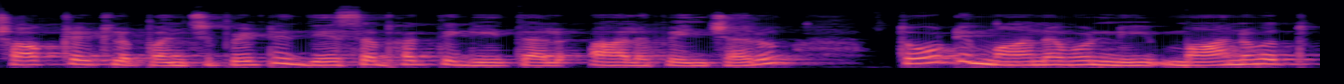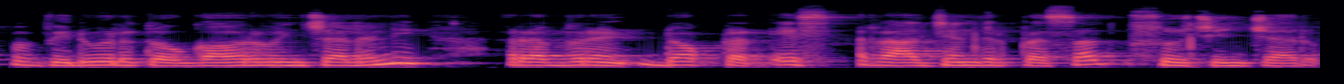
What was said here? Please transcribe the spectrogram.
చాక్లెట్లు పంచిపెట్టి దేశభక్తి గీతాలు ఆలపించారు. తోటి మానవుణ్ణి మానవత్వ విలువలతో గౌరవించాలని reverend doctor S Rajendra Prasad సూచించారు.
